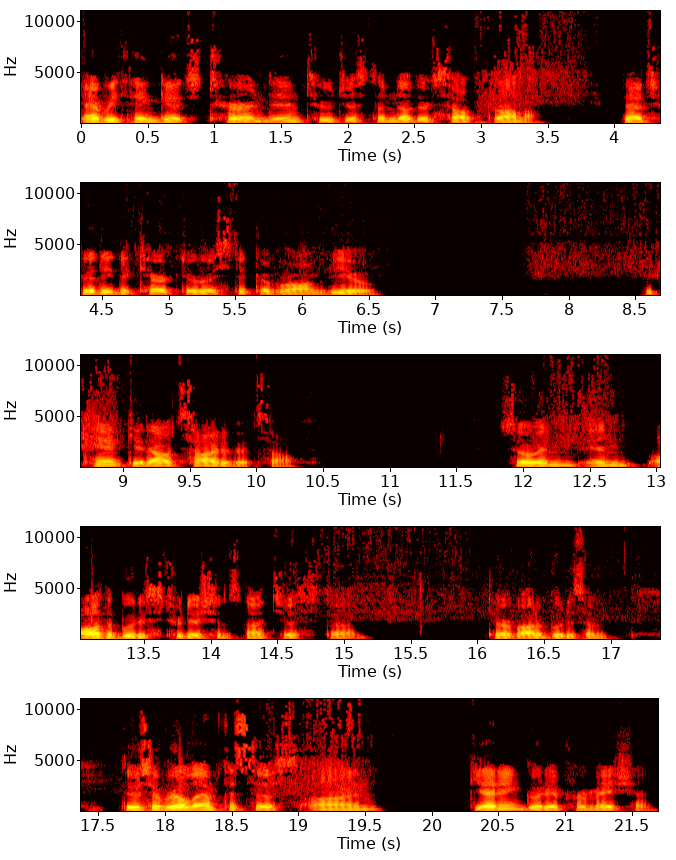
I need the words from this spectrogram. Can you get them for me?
everything gets turned into just another self-drama. That's really the characteristic of wrong view. It can't get outside of itself. So in, in all the Buddhist traditions, not just um, Theravada Buddhism, there's a real emphasis on getting good information.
